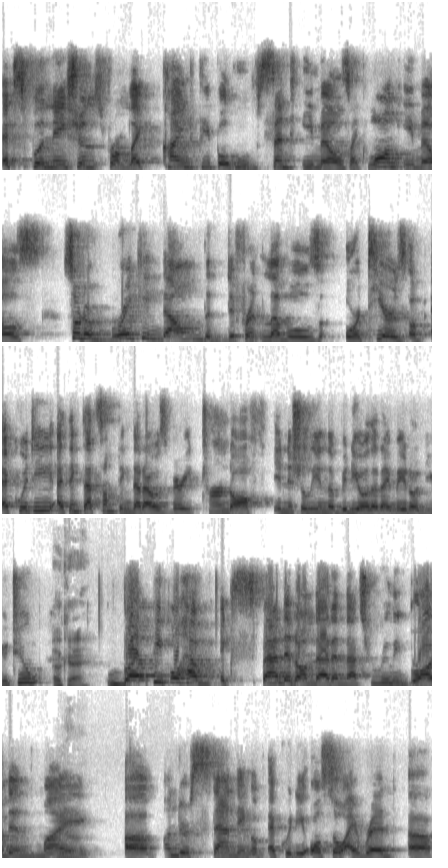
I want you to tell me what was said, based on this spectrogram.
explanations from like kind people who've sent emails like long emails sort of breaking down the different levels or tiers of equity. I think that's something that i was very turned off initially in the video that i made on youtube. Okay. but people have expanded on that and that's really broadened my um, understanding of equity. Also i read uh,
